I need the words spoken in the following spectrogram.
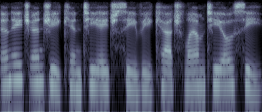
NHNG Kin THC V CACH Lam TOC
